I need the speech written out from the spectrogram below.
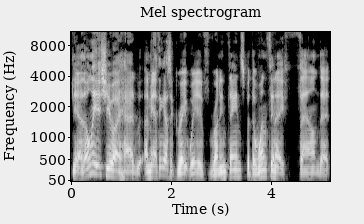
Yeah. The only issue I had, I mean, I think that's a great way of running things, but the one thing I found that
